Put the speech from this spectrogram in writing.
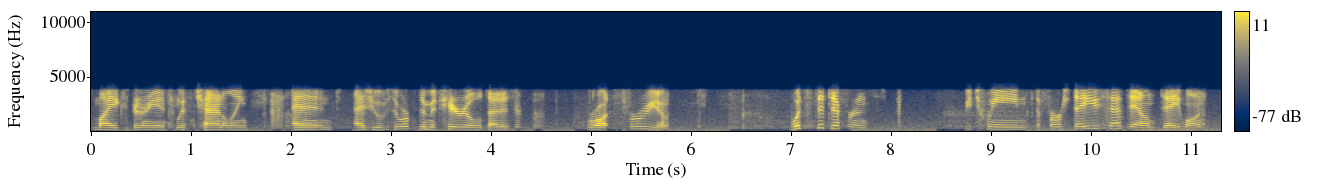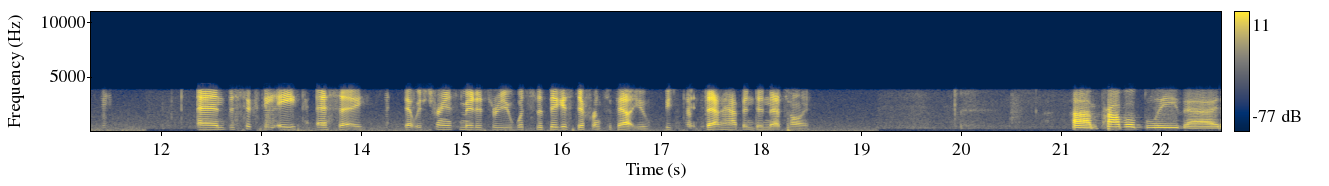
my experience with channeling and as you absorb the material that is brought through you what's the difference between the first day you sat down day 1 and the 68th essay that was transmitted through you? What's the biggest difference about you that happened in that time um, probably that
